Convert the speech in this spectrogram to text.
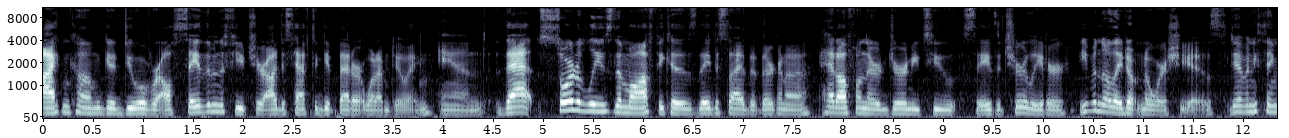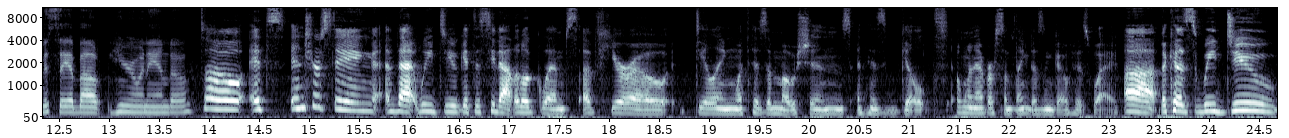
I can come get a do over. I'll save them in the future. I just have to get better at what I'm doing. And that sort of leaves them off because they decide that they're going to head off on their journey to save the cheerleader, even though they don't know where she is. Do you have anything to say about Hiro and Ando? So it's interesting that we do get to see that little glimpse of Hiro dealing with his emotions and his guilt whenever something doesn't go his way. Uh, because we do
